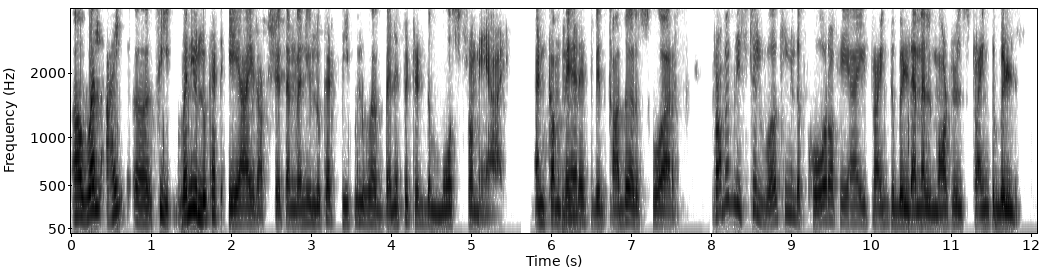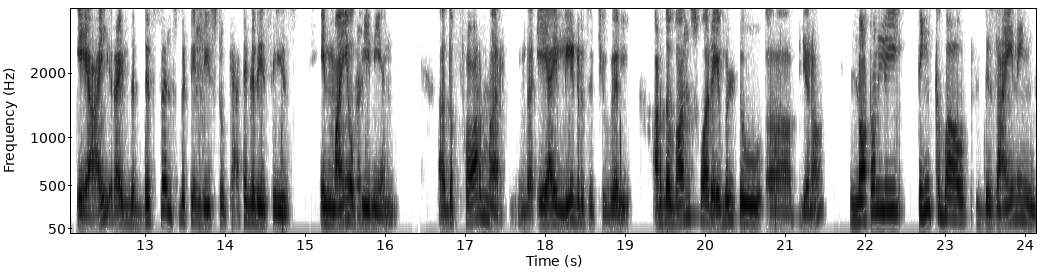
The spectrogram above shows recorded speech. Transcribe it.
Uh, well, I uh, see when you look at AI, Rakshit, and when you look at people who have benefited the most from AI and compare mm-hmm. it with others who are probably still working in the core of AI, trying to build ML models, trying to build AI, right? The difference between these two categories is, in my opinion, right. Uh, the former, the AI leaders, if you will, are the ones who are able to, uh, you know, not only think about designing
